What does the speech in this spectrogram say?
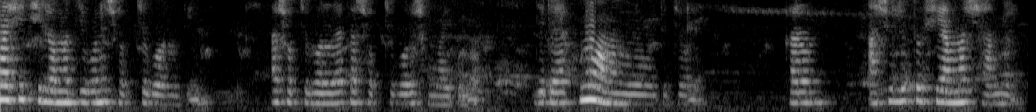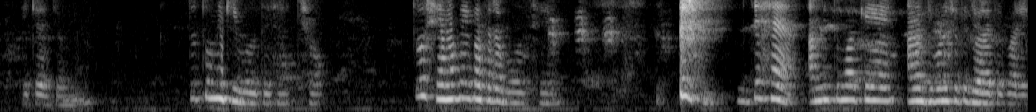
মাসই ছিল আমার জীবনের সবচেয়ে বড় দিন। আর সবচেয়ে বড় রাত আর সবচেয়ে বড় সময়গুলো। যেটা এখনও আমার মনের মধ্যে চলে। কারণ আসলে তো সে আমার স্বামী এটার জন্য। তো তুমি কি বলতে চাচ্ছ? তো সে আমাকে এই কথাটা বলছে যে হ্যাঁ আমি তোমাকে আমার জীবনের সাথে জড়াতে পারি।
